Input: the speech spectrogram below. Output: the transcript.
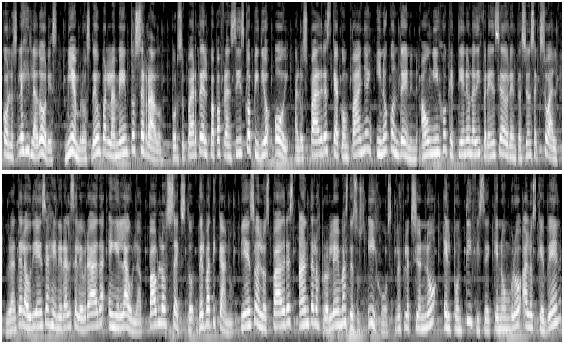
con los legisladores, miembros de un parlamento cerrado. Por su parte, el Papa Francisco pidió hoy a los padres que acompañen y no condenen a un hijo que tiene una diferencia de orientación sexual durante la audiencia general celebrada en el aula Pablo VI del Vaticano. Pienso en los padres ante los problemas de sus hijos, reflexionó el pontífice que nombró a los que ven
